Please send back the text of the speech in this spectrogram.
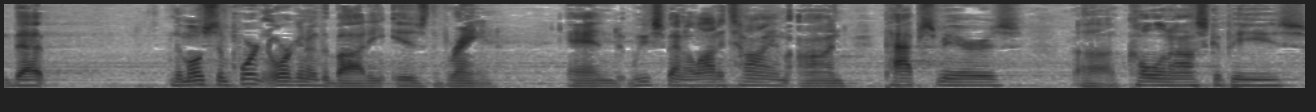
that the most important organ of the body is the brain. And we've spent a lot of time on pap smears, uh, colonoscopies,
